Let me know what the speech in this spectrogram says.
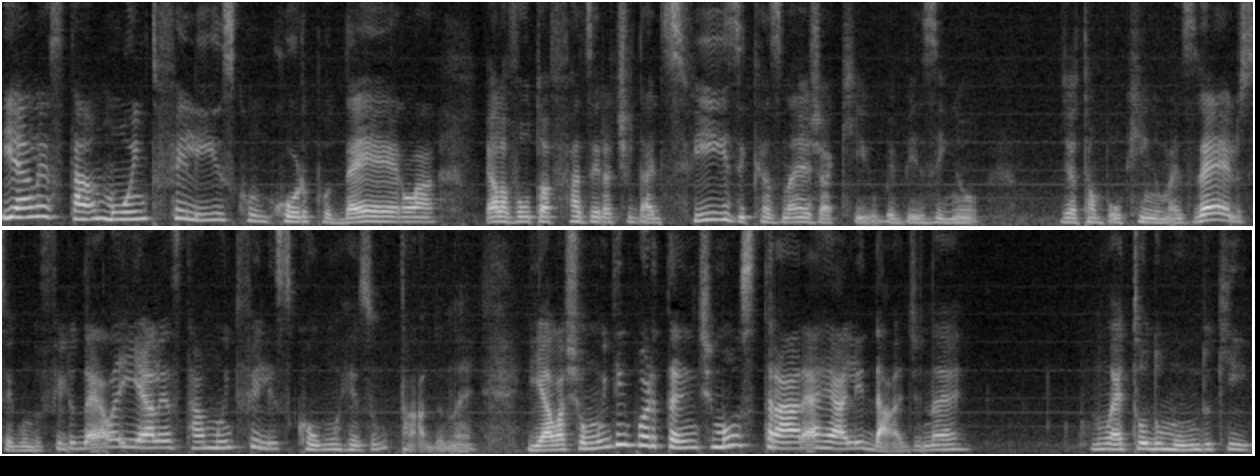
E ela está muito feliz com o corpo dela. Ela voltou a fazer atividades físicas, né? Já que o bebezinho já está um pouquinho mais velho, segundo o filho dela, e ela está muito feliz com o resultado, né? E ela achou muito importante mostrar a realidade, né? Não é todo mundo que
